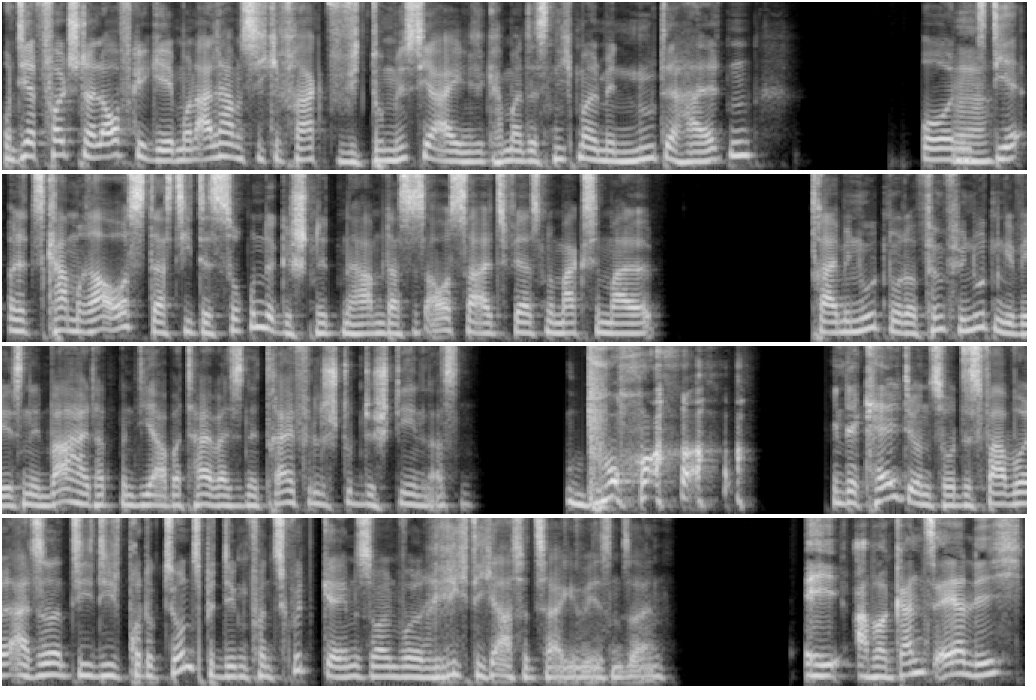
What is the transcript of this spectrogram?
und die hat voll schnell aufgegeben und alle haben sich gefragt, wie dumm ist die eigentlich? Kann man das nicht mal eine Minute halten? Und, ja. die, und jetzt kam raus, dass die das so runtergeschnitten haben, dass es aussah, als wäre es nur maximal drei Minuten oder fünf Minuten gewesen. In Wahrheit hat man die aber teilweise eine Dreiviertelstunde stehen lassen. Boah. In der Kälte und so. Das war wohl, also die, die Produktionsbedingungen von Squid Games sollen wohl richtig asozial gewesen sein. Ey, aber ganz ehrlich,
